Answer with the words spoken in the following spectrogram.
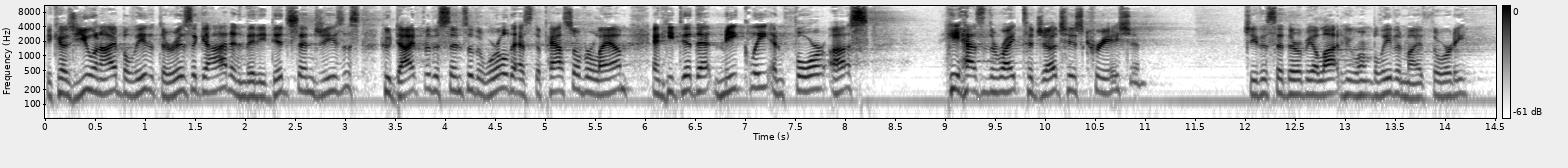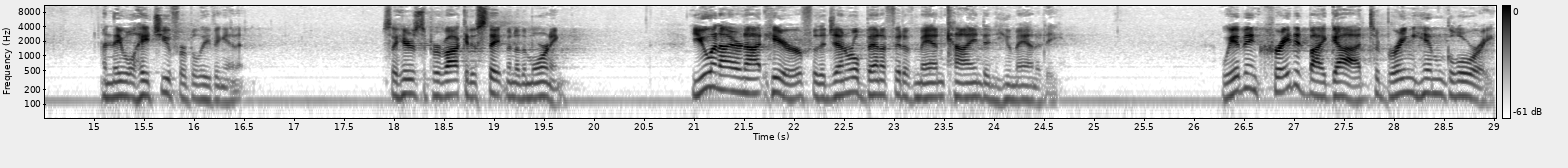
Because you and I believe that there is a God and that He did send Jesus who died for the sins of the world as the Passover lamb, and He did that meekly and for us. He has the right to judge His creation. Jesus said there will be a lot who won't believe in my authority, and they will hate you for believing in it. So here's the provocative statement of the morning You and I are not here for the general benefit of mankind and humanity. We have been created by God to bring Him glory.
